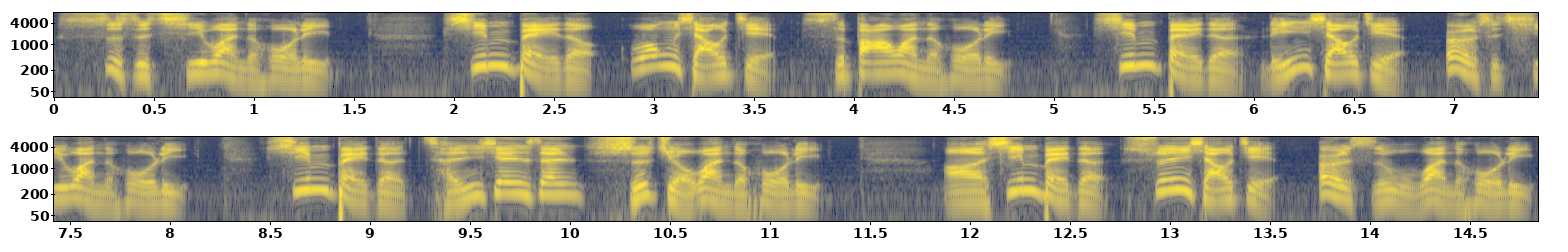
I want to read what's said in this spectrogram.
四十七万的获利，新北的翁小姐十八万的获利，新北的林小姐二十七万的获利。新北的陈先生十九万的获利，啊，新北的孙小姐二十五万的获利，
